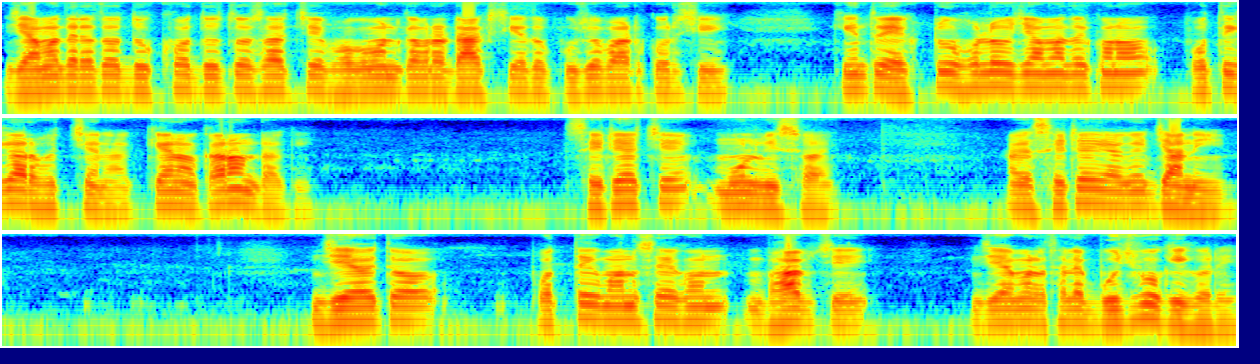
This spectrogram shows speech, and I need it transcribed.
যে আমাদের এত দুঃখ দুর্দশা হচ্ছে, ভগবানকে আমরা ডাকছি, এত পুজো পাঠ করছি। কিন্তু একটু হলেও যে আমাদের কোনো প্রতিকার হচ্ছে না, কেন? কারণটা কি? সেটা হচ্ছে মূল বিষয়। আগে সেটাই আগে জানি। যে হয়তো প্রত্যেক মানুষে এখন ভাবছে যে আমরা তাহলে বুঝব কী করে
